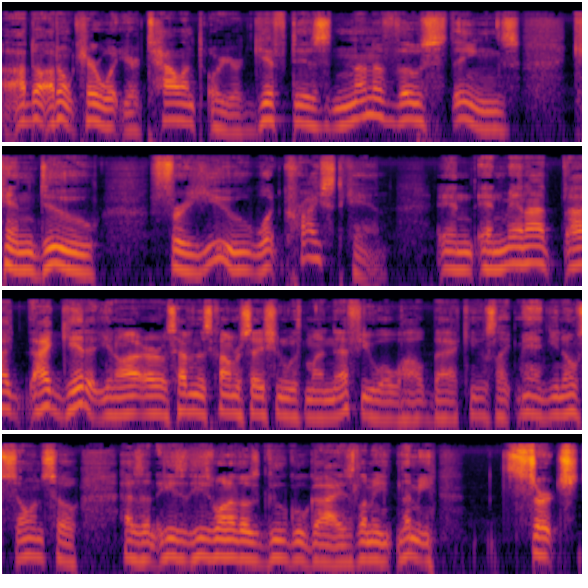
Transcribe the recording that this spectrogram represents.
I don't, I don't care what your talent or your gift is. None of those things can do for you what Christ can. And and man, I, I, I get it. You know, I, was having this conversation with my nephew a while back. He was like, "Man, you know, so and so has an he's he's one of those Google guys. Let me let me search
